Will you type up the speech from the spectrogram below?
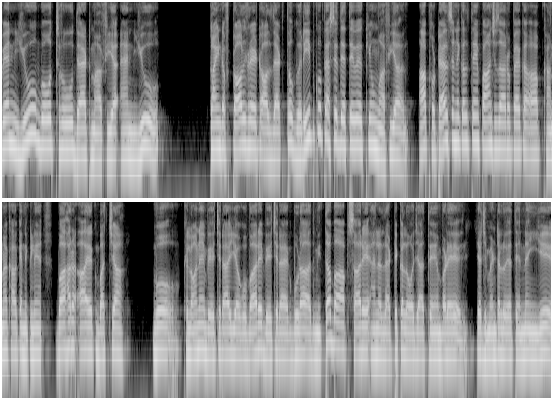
when you go through that mafia and you kind of tolerate all that تو غریب کو پیسے دیتے ہوئے کیوں مافیا؟ آپ ہوٹل سے نکلتے ہیں پانچ ہزار روپے کا آپ کھانا کھا کے نکلیں باہر آئے ایک بچہ وہ کھلونے بیچ رہا ہے یا غبارے بیچ رہا ہے ایک بوڑھا آدمی تب آپ سارے انالیٹیکل ہو جاتے ہیں بڑے ججمنٹل ہو جاتے ہیں نہیں یہ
